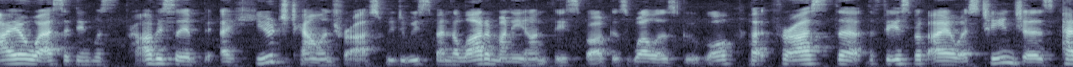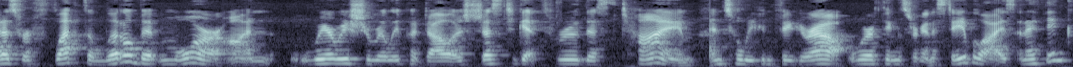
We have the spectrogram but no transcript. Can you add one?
iOS, I think was obviously a, a huge challenge for us. We do we spend a lot of money money on Facebook as well as Google. But for us, the, the Facebook iOS changes had us reflect a little bit more on where we should really put dollars just to get through this time until we can figure out where things are going to stabilize. And I think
